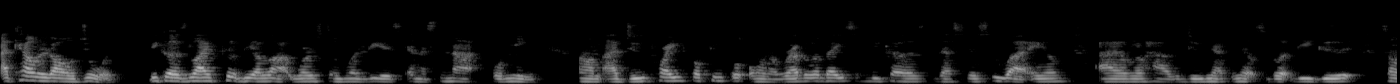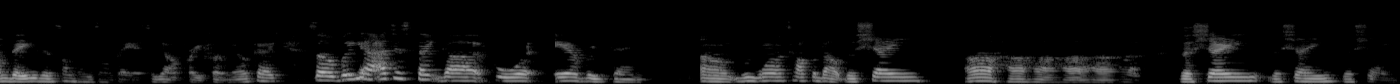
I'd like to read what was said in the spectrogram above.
I count it all joy because life could be a lot worse than what it is, and it's not for me. Um, I do pray for people on a regular basis because that's just who I am. I don't know how to do nothing else but be good some days, and some days I'm bad. So y'all pray for me, okay? So, but yeah, I just thank God for everything. Um, we want to talk about the shame. Ah, ha, ha, ha, ha, ha. The shame, the shame, the shame.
